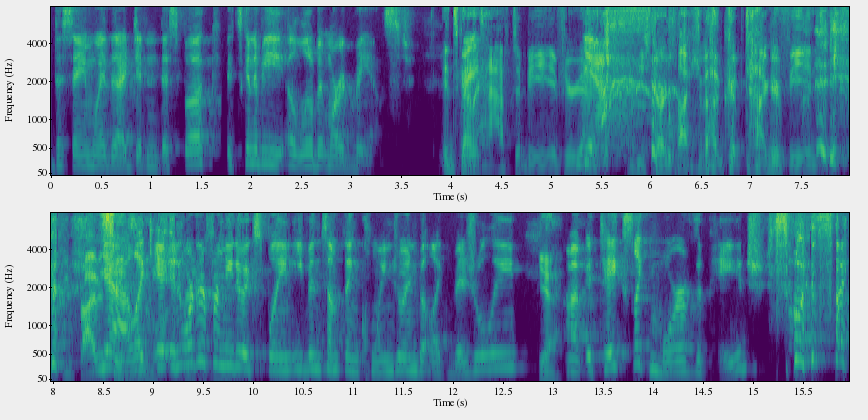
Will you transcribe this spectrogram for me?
the same way that I did in this book, it's going to be a little bit more advanced. It's gonna right? have to be if you're gonna yeah. if you start talking about cryptography and, and privacy. Yeah, like in, in order for me to explain even something CoinJoin, but like visually, yeah, um, it takes like more of the page. So it's like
